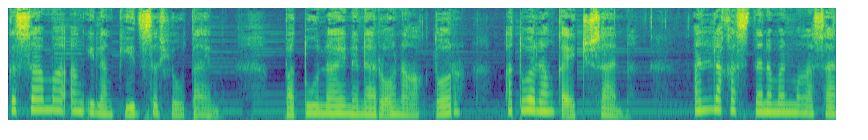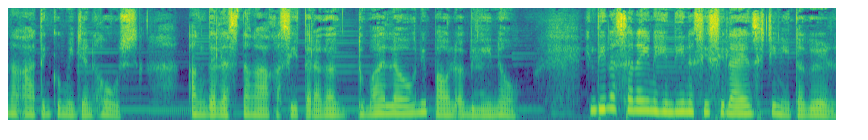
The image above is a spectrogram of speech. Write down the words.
kasama ang ilang kids sa showtime. Patunay na naroon ang aktor at walang kaetyusan. Ang lakas na naman mga sanang ating comedian host. Ang dalas na nga kasi talaga dumalaw ni Paulo Abilino. Hindi na sanay na hindi nasisilayan si Chinita Girl.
